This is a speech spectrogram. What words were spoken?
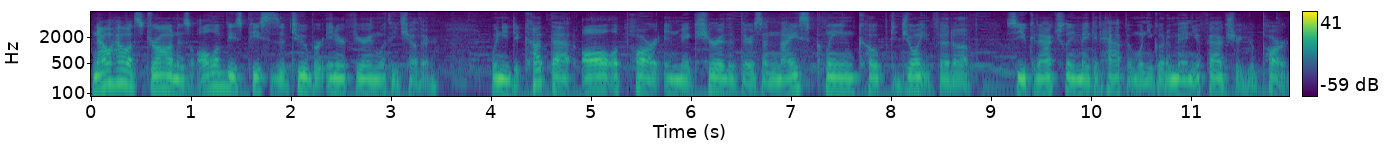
Now how it's drawn is all of these pieces of tube are interfering with each other. We need to cut that all apart and make sure that there's a nice clean coped joint fit up so you can actually make it happen when you go to manufacture your part.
